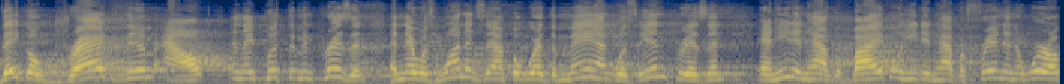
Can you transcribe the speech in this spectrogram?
They go drag them out and they put them in prison. And there was one example where the man was in prison and he didn't have a Bible, he didn't have a friend in the world.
